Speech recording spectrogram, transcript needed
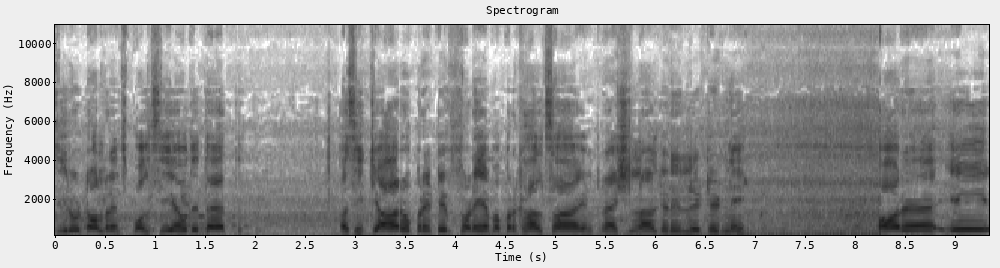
ਜ਼ੀਰੋ ਟੋਲਰੈਂਸ ਪਾਲਿਸੀ ਹੈ, ਉਹਦੇ ਤਹਿਤ ਅਸੀਂ ਚਾਰ ਆਪਰੇਟਿਵ ਫੜੇ ਆ ਬੱਬਰ ਖਾਲਸਾ ਇੰਟਰਨੈਸ਼ਨਲ ਨਾਲ ਜਿਹੜੇ ਰਿਲੇਟਡ ਨੇ। ਔਰ ਇਹ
